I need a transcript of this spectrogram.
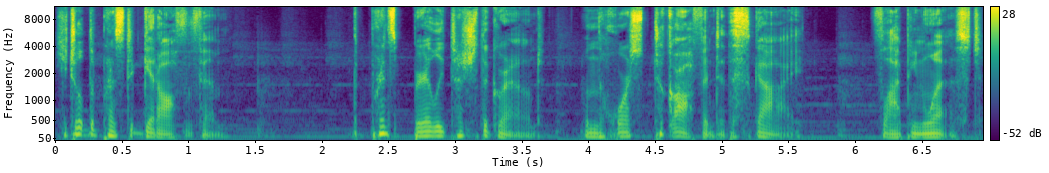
He told the prince to get off of him. The prince barely touched the ground when the horse took off into the sky, flapping west.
